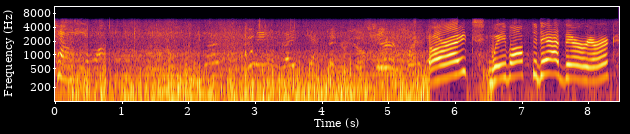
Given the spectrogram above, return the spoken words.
Tell me you want. Here we go. All right, wave off to Dad there, Eric.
